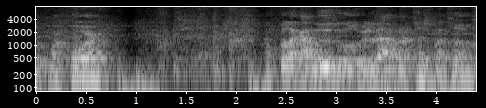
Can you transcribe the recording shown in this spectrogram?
work my core, I feel like I lose a little bit of that when I touch my toes.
